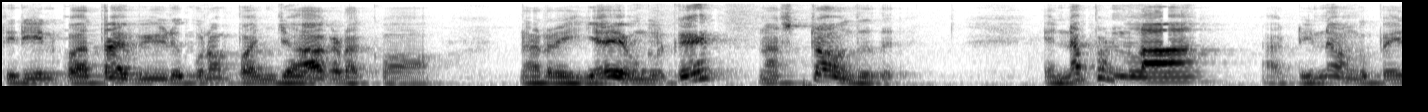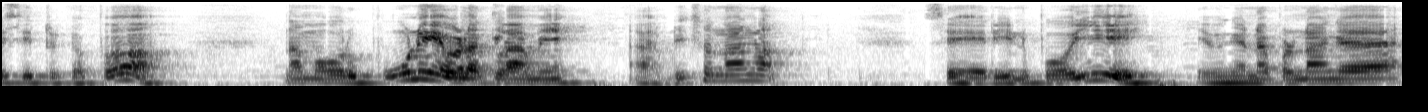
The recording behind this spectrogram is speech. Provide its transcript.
திடீர்னு பார்த்தா வீடு பூரா பஞ்சாக கிடக்கும். நிறைய இவங்களுக்கு நஷ்டம் வந்தது. என்ன பண்ணலாம்? அப்படின்னு அவங்க பேசிகிட்டு இருக்கப்போ நம்ம ஒரு பூனையை வளர்க்கலாமே அப்படி சொன்னாங்களாம். சரின்னு போய் இவங்க என்ன பண்ணாங்க?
